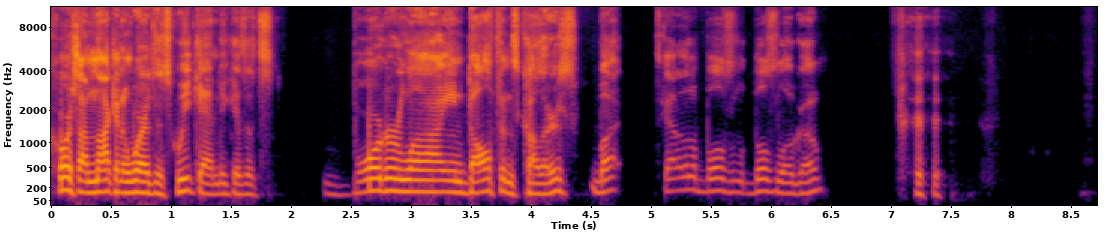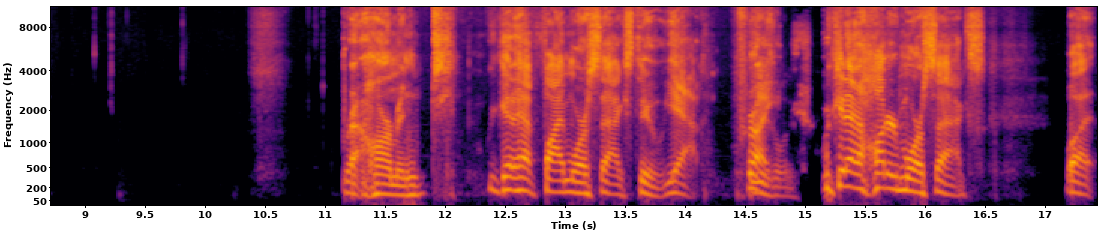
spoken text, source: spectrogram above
Of course, I'm not going to wear it this weekend because it's borderline Dolphins colors, but it's got a little Bulls, Bulls logo. Brett Harmon, we could have five more sacks too. Yeah, right. Easily. We could add 100 more sacks, but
